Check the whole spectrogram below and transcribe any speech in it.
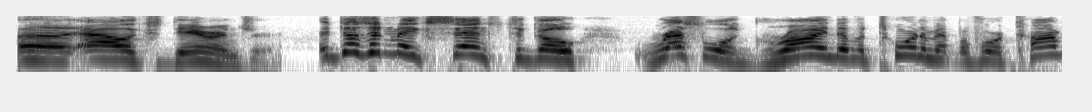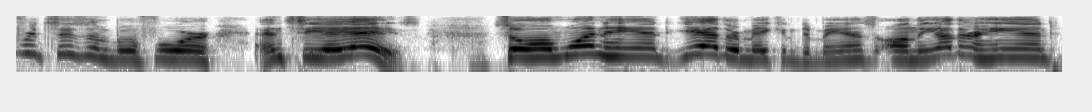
uh, Alex Dieringer. It doesn't make sense to go wrestle a grind of a tournament before conferences and before NCAAs. So on one hand, yeah, they're making demands. On the other hand,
